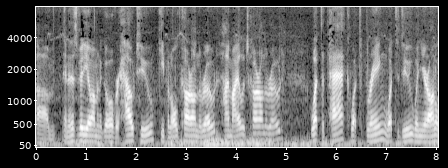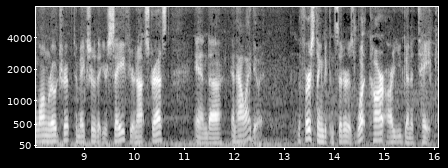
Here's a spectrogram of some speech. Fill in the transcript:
Um, and in this video, I'm going to go over how to keep an old car on the road, high mileage car on the road, what to pack, what to bring, what to do when you're on a long road trip to make sure that you're safe, you're not stressed, and uh, and how I do it. The first thing to consider is what car are you going to take?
